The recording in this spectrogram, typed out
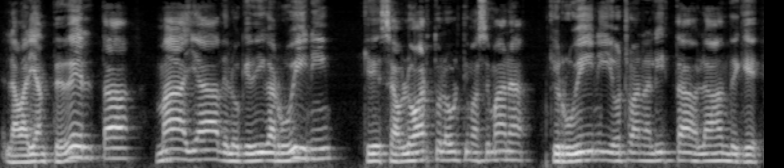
la variante Delta, más allá de lo que diga Rubini, que se habló harto la última semana, que Rubini y otros analistas hablaban de que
